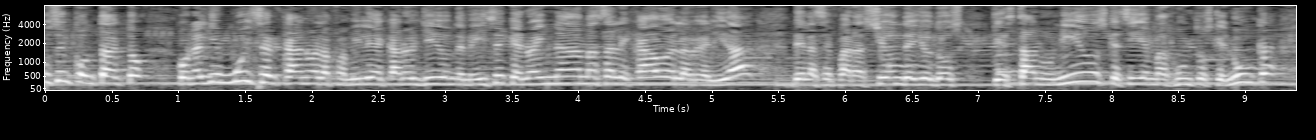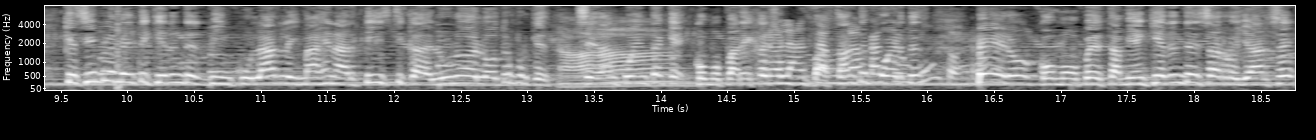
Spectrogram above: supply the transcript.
Puse en contacto con alguien muy cercano a la familia de Carol G, donde me dice que no hay nada más alejado de la realidad de la separación de ellos dos, que están unidos, que siguen más juntos que nunca, que simplemente quieren desvincular la imagen artística del uno del otro porque se dan cuenta que como pareja Pero son bastante fuertes, juntos, pero como pues, también quieren desarrollarse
